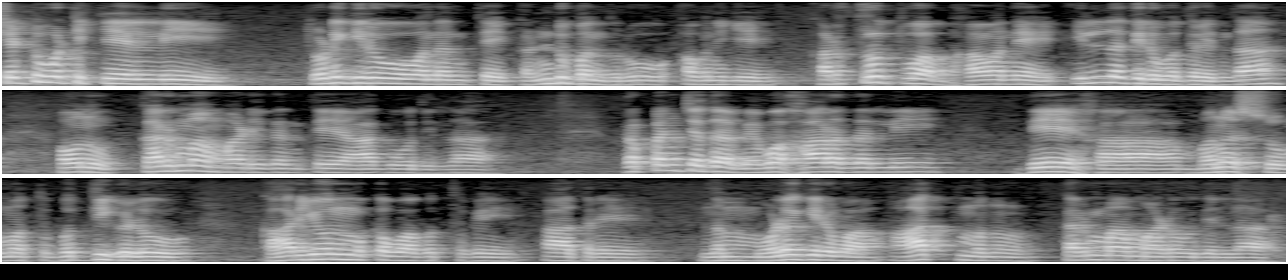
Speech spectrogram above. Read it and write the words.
ಚಟುವಟಿಕೆಯಲ್ಲಿ ತೊಡಗಿರುವವನಂತೆ ಕಂಡುಬಂದರೂ ಅವನಿಗೆ ಕರ್ತೃತ್ವ ಭಾವನೆ ಇಲ್ಲದಿರುವುದರಿಂದ ಅವನು ಕರ್ಮ ಮಾಡಿದಂತೆ ಆಗುವುದಿಲ್ಲ. ಪ್ರಪಂಚದ ವ್ಯವಹಾರದಲ್ಲಿ ದೇಹ, ಮನಸ್ಸು ಮತ್ತು ಬುದ್ಧಿಗಳು ಕಾರ್ಯೋನ್ಮುಖವಾಗುತ್ತವೆ. ಆದರೆ ನಮ್ಮೊಳಗಿರುವ ಆತ್ಮನು ಕರ್ಮ ಮಾಡುವುದಿಲ್ಲ.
